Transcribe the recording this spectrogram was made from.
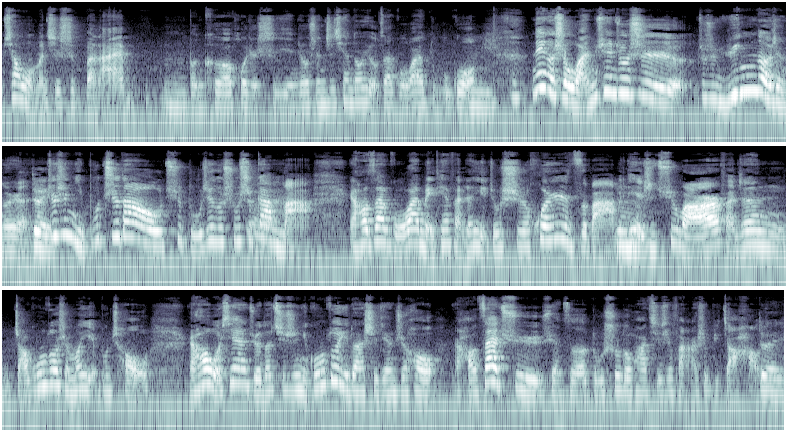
像我们其实本来。嗯，本科或者是研究生之前都有在国外读过，那个时候完全就是就是晕的整个人，对就是你不知道去读这个书是干嘛，然后在国外每天反正也就是混日子吧，每天也是去玩儿，反正找工作什么也不愁。然后我现在觉得，其实你工作一段时间之后，然后再去选择读书的话，其实反而是比较好的，对，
